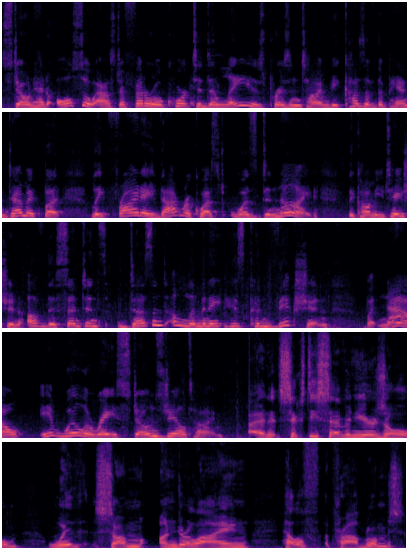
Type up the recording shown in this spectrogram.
Stone had also asked a federal court to delay his prison time because of the pandemic, but late Friday that request was denied. The commutation of the sentence doesn't eliminate his conviction, but now it will erase Stone's jail time. And at 67 years old, with some underlying health problems,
